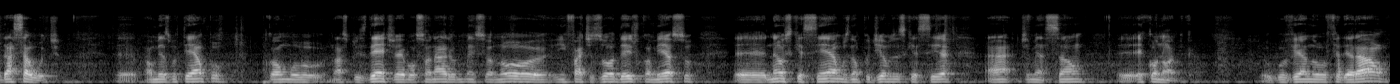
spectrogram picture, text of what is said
da saúde. ao mesmo tempo, como nosso presidente Jair Bolsonaro mencionou, enfatizou desde o começo, não esquecemos, não podíamos esquecer a dimensão econômica. O governo federal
